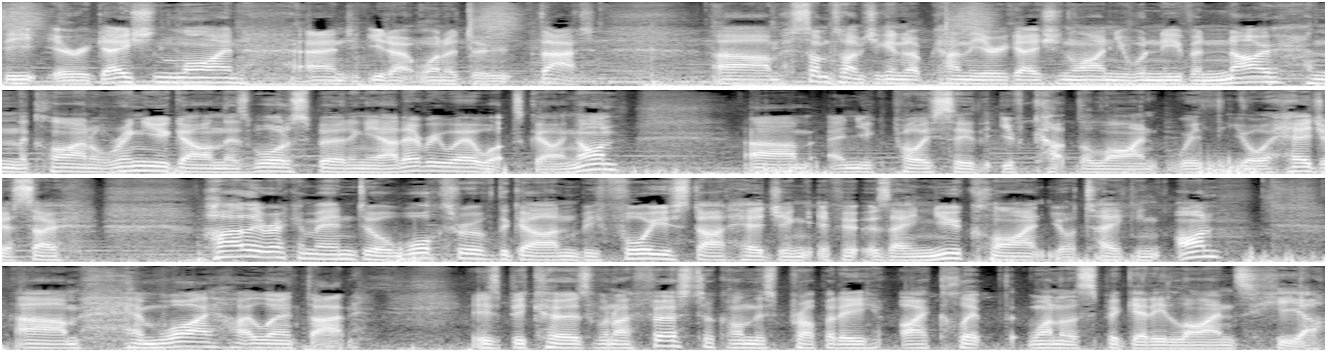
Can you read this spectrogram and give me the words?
the irrigation line and you don't want to do that. Um, sometimes you can end up cutting the irrigation line you wouldn't even know and the client will ring you going there's water spurting out everywhere what's going on? Um, and you can probably see that you've cut the line with your hedger. So highly recommend do a walkthrough of the garden before you start hedging if it is a new client you're taking on. Um, and why I learned that is because when I first took on this property, I clipped one of the spaghetti lines here.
